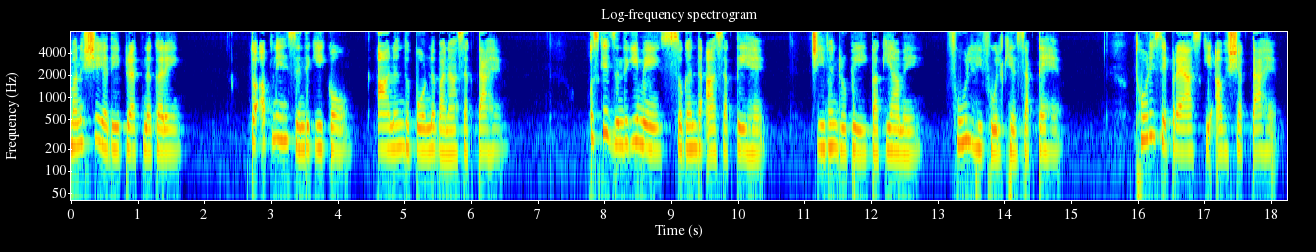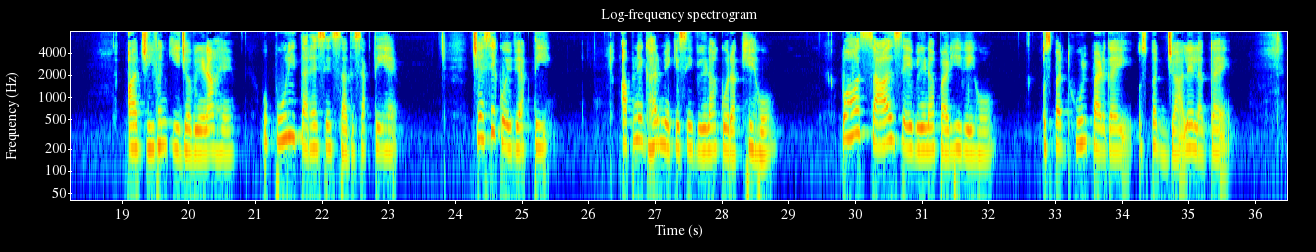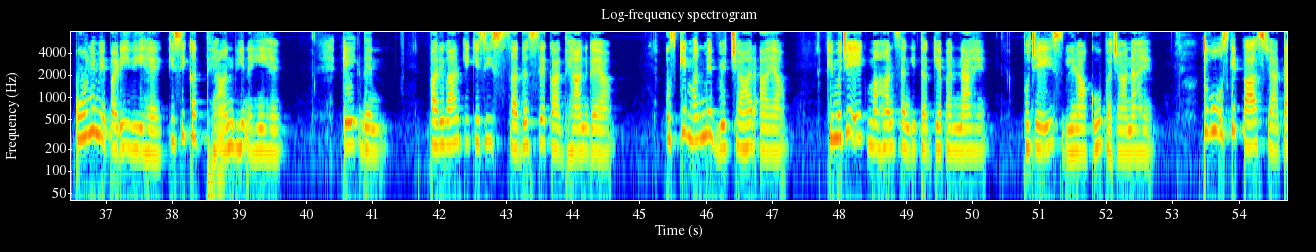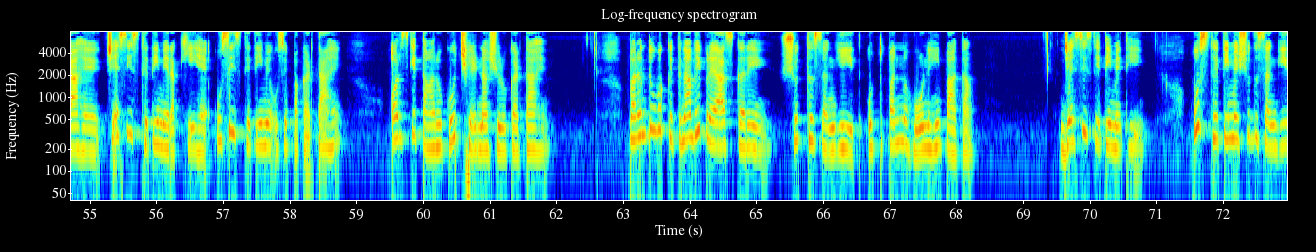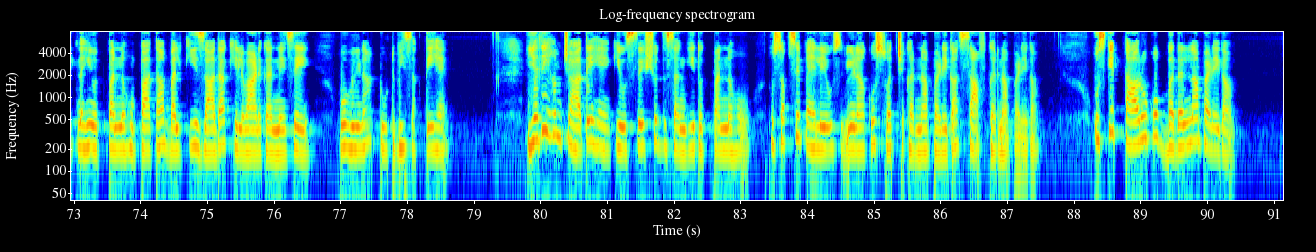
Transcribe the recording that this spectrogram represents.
मनुष्य यदि प्रयत्न करे तो अपनी ज़िंदगी को आनंदपूर्ण बना सकता है। उसकी ज़िंदगी में सुगंध आ सकती है। जीवन रूपी बगिया में फूल ही फूल खिल सकते हैं। थोड़े से प्रयास की आवश्यकता है और जीवन की जो वीणा है, वो पूरी तरह से सद सकती है। जैसे कोई व्यक्ति अपने घर में किसी वीणा को रखे हो बहुत साल से वीणा पड़ी हुई हो। उस पर धूल पड़ गई, उस पर जाले लग गए। कोने में पड़ी हुई है, किसी का ध्यान भी नहीं है। एक दिन परिवार के किसी सदस्य का ध्यान गया। उसके मन में विचार आया कि मुझे एक महान संगीतज्ञ बनना है, मुझे इस वीणा को बजाना है। तो वो उसके पास जाता है, जैसी स्थिति में रखी है, उसी स्थिति में उसे पकड़ता है। और उसके तारों को छेड़ना शुरू करता है। परंतु वह कितना भी प्रयास करे, शुद्ध संगीत उत्पन्न हो नहीं पाता। जैसी स्थिति में थी, उस स्थिति में शुद्ध संगीत नहीं उत्पन्न हो पाता, बल्कि ज़्यादा खिलवाड़ करने से वो वीणा टूट भी सकती है। यदि हम चाहते हैं कि उससे शुद्ध संगीत उत्पन्न हो तो सबसे पहले उस वीणा को स्वच्छ करना पड़ेगा, साफ़ करना पड़ेगा। उसके तारों को बदलना पड़ेगा।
